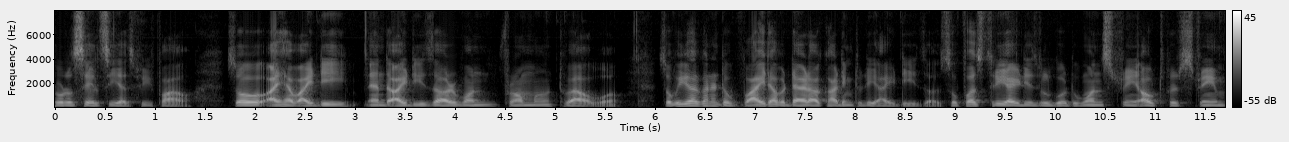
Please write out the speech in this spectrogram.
total sales CSV file. So I have ID and the IDs are 1 from uh, 12 so we are going to divide our data according to the IDs so first three IDs will go to one stream output stream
